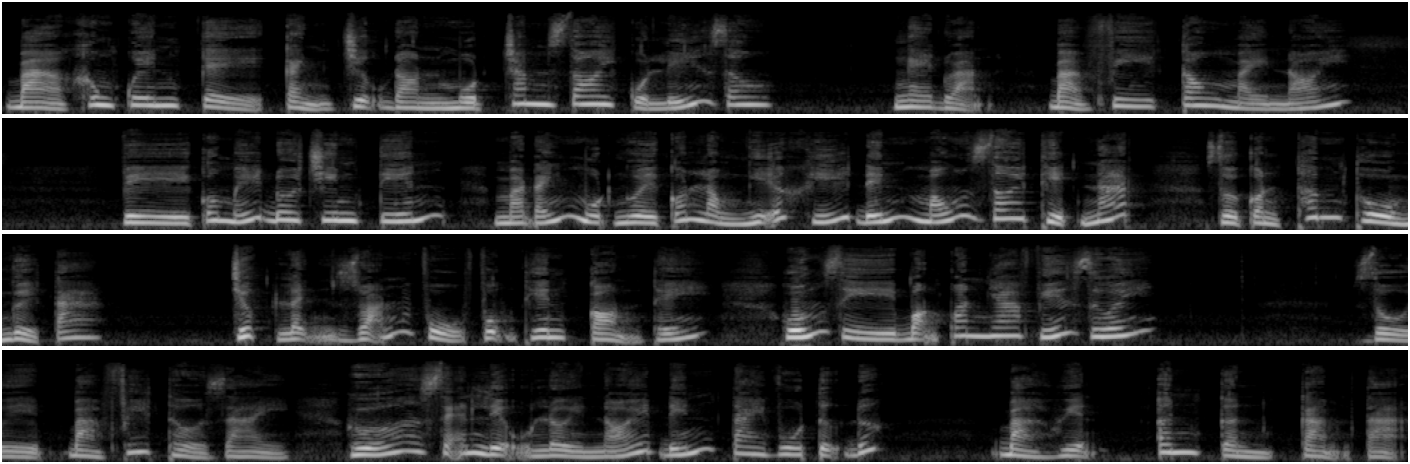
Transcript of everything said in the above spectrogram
Bà không quên kể cảnh chịu đòn một trăm roi của Lý Dâu. Nghe đoạn, bà Phi cau mày nói, vì có mấy đôi chim tiến mà đánh một người có lòng nghĩa khí đến máu rơi thịt nát, rồi còn thâm thù người ta. Trước lệnh doãn phủ phụng thiên còn thế, huống gì bọn quan nha phía dưới. Rồi bà Phi thở dài, hứa sẽ liệu lời nói đến tai vua tự đức. Bà huyện ân cần cảm tạ.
